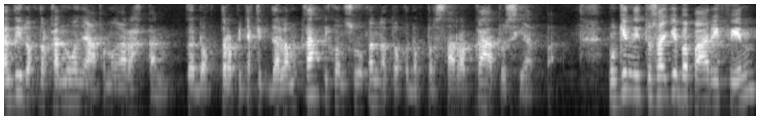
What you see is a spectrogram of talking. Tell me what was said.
Nanti dokter kandungan yang akan mengarahkan ke dokter penyakit dalamkah dikonsulkan atau ke dokter sarafkah atau siapa. Mungkin itu saja Bapak Arifin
